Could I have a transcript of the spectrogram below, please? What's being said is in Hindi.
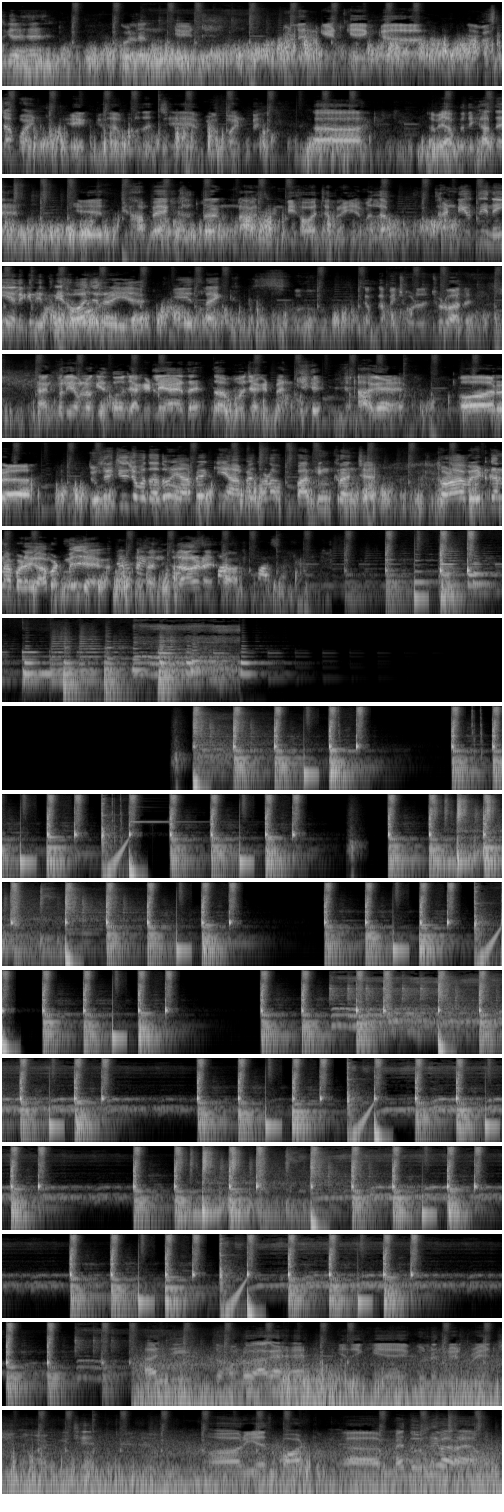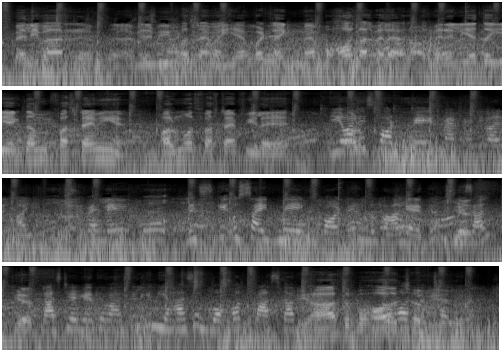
पहुँच गए हैं गोल्डन गेट गोल्डन गेट के एक विस्टा पॉइंट एक बहुत अच्छे व्यू पॉइंट पे। अ, अभी आपको दिखाते हैं कि यहाँ पे खतरनाक ठंडी हवा चल रही है। मतलब ठंडी उतनी नहीं है लेकिन इतनी हवा चल रही है कि इट्स लाइक कब कभी छोड़ छुड़वा दे। थैंकफुली हम लोग ये दो जैकेट ले आए थे तो अब वो जैकेट पहन के आ गए हैं। और दूसरी चीज़ जो बता दो यहाँ पे कि यहाँ पे थोड़ा पार्किंग क्रंच है। थोड़ा वेट करना पड़ेगा बट मिल जाएगा। ऐसा नहीं नहीं हाँ हाँ जी तो हम लोग आ गए हैं। ये देखिए गोल्डन गेट ब्रिज हमारे पीछे। और ये स्पॉट मैं दूसरी बार आया हूँ। पहली बार मेरी भी फ़र्स्ट टाइम आई है बट लाइक मैं बहुत साल पहले आया था तो मेरे लिए तो ये एकदम फ़र्स्ट टाइम ही है। ऑलमोस्ट फ़र्स्ट टाइम फील है ये। ये वाले स्पॉट पे मैं पहली बार आई हूँ उससे हाँ। पहले वो ब्रिज के उस साइड में एक स्पॉट है हम लोग वहाँ गए थे पिछले साल। लास्ट ईयर गए थे वहाँ से लेकिन यहाँ से बहुत पास का यहाँ से बहुत अच्छा बहुत व्यू अच्छा है।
